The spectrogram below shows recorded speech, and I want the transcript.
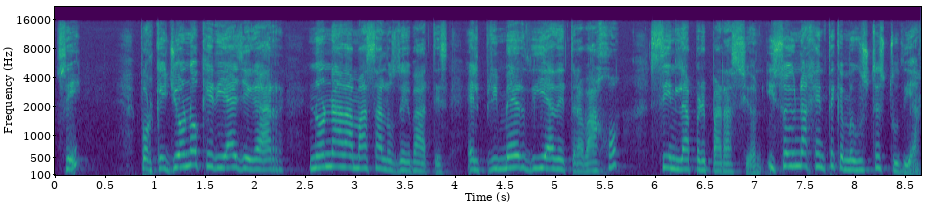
¿Sí? Porque yo no quería llegar no nada más a los debates, el primer día de trabajo sin la preparación. Y soy una gente que me gusta estudiar.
